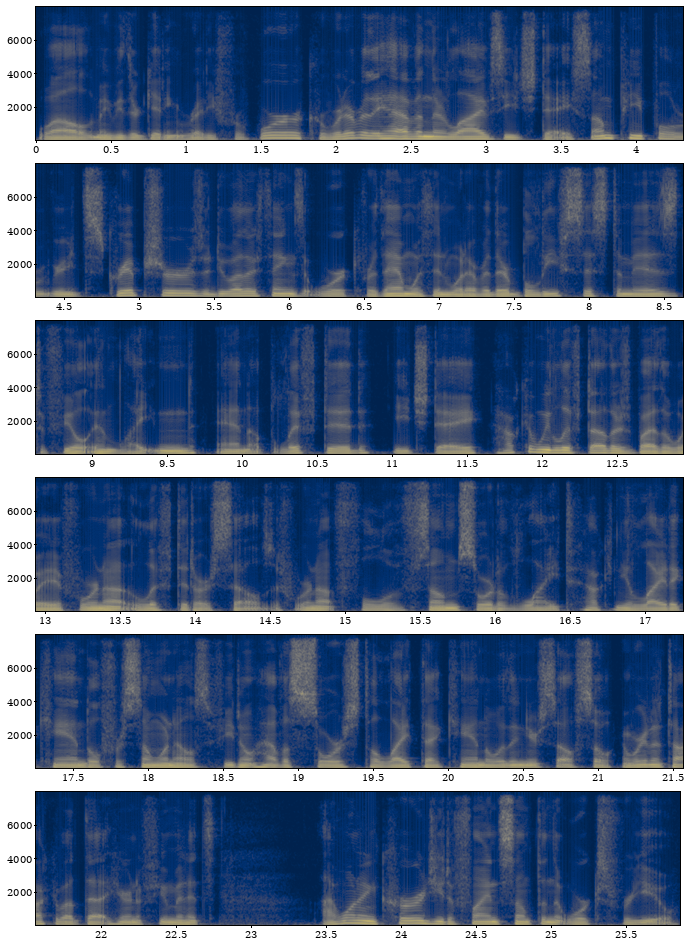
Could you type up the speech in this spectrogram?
while maybe they're getting ready for work or whatever they have in their lives each day. Some people read scriptures or do other things that work for them within whatever their belief system is to feel enlightened and uplifted each day. How can we lift others, by the way, if we're not lifted ourselves, if we're not full of some sort of light? How can you light a candle for someone else if you don't have a source to light that candle within yourself? So, and we're going to talk about that here in a few minutes. I want to encourage you to find something that works for you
